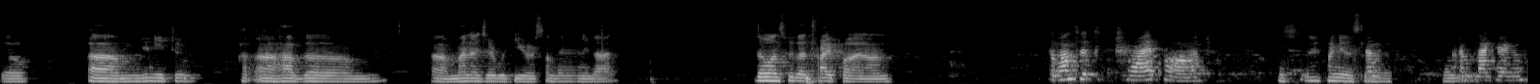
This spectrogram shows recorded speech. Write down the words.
So um, you need to uh, have the um, uh, manager with you or something like that. The ones with a tripod on. The ones with the tripod. Let me find you the slide. I'm, I'm blanking.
